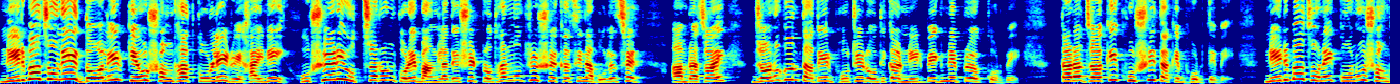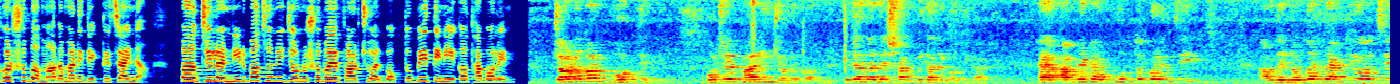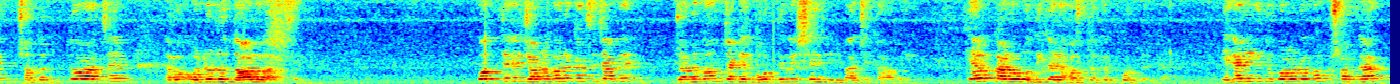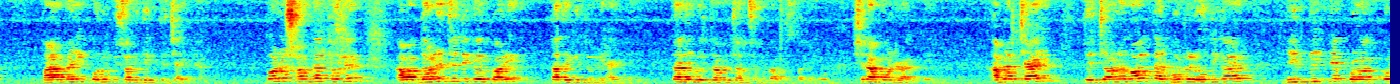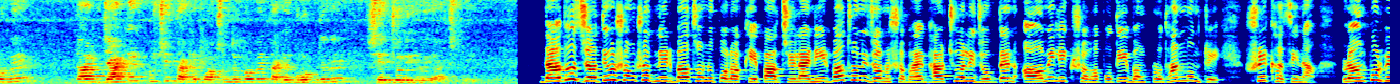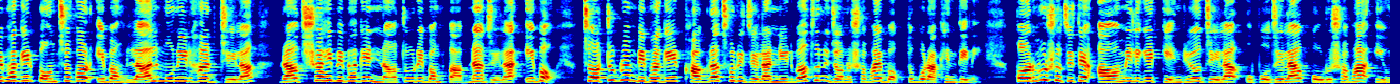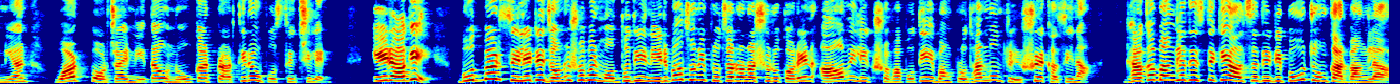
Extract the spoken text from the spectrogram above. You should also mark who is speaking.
Speaker 1: নির্বাচনে দলের কেউ সংঘাত করলে রেহাই নেই। হুঁশিয়ারি উচ্চারণ করে বাংলাদেশের প্রধানমন্ত্রী শেখ হাসিনা বলেছেন, আমরা চাই জনগণ তাদের ভোটের অধিকার নির্বিঘ্নে প্রয়োগ করবে। তারা যাকে খুশি তাকে ভোট দেবে। নির্বাচনে কোনো সংঘর্ষ বা মারামারি দেখতে চায় না। পাঁচ জেলার নির্বাচনী জনসভায় ভার্চুয়াল বক্তব্যে তিনি কথা বলেন।
Speaker 2: জনগণ ভোট দেবে। ভোটের মালিক জনগণ। এটা তাদের সাংবিধানিক অধিকার। হ্যাঁ আমরা এটা উন্মুক্ত করেছি। আমাদের নৌকার প্রার্থীও আছেন স্বতন্ত্র আছেন এবং অন্যান্য দলও আছে। প্রত্যেকে জনগণের কাছে যাবে, জনগণ যাকে ভোট দেবে সেই নির্বাচিত হবে। কেউ কারও অধিকারে হস্তক্ষেপ করবেন না। এখানে কিন্তু কোনো রকম সংঘাত, মারামারি কোনো কিছু আমি দেখতে চাই না। কোনো সংঘাত হলে আমার দলের যদি কেউ করে, তাদের কিন্তু রেহাই নেই। তাদের বিরুদ্ধে আমরা যথাযথ ব্যবস্থা নেব, সেটা মনে রাখবেন। আমরা চাই যে জনগণ তার ভোটের অধিকার নির্বিঘ্নে প্রয়োগ করবে তার যাকে খুশি তাকে পছন্দ করবে তাকে ভোট দেবে সে জয়ী হয়ে আসবে।
Speaker 1: দ্বাদশ জাতীয় সংসদ নির্বাচন উপলক্ষে পাঁচ জেলায় নির্বাচনী জনসভায় ভার্চুয়ালি যোগ দেন আওয়ামী লীগ সভাপতি এবং প্রধানমন্ত্রী শেখ হাসিনা। রংপুর বিভাগের পঞ্চগড় এবং লালমনিরহাট জেলা, রাজশাহী বিভাগের নাটোর এবং পাবনা জেলা এবং চট্টগ্রাম বিভাগের খাগড়াছড়ি জেলার নির্বাচনী জনসভায় বক্তব্য রাখেন তিনি। কর্মসূচিতে আওয়ামী লীগের কেন্দ্রীয় জেলা, উপজেলা, পৌরসভা, ইউনিয়ন, ওয়ার্ড পর্যায়ের নেতা ও নৌকার প্রার্থীরা উপস্থিত ছিলেন। এর আগে বুধবার সিলেটে জনসভার মধ্য দিয়ে নির্বাচনী প্রচারণা শুরু করেন আওয়ামী লীগ সভাপতি এবং প্রধানমন্ত্রী শেখ হাসিনা। ঢাকা, বাংলাদেশ থেকে আলসাদি রিপোর্ট, ওঙ্কার বাংলা।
